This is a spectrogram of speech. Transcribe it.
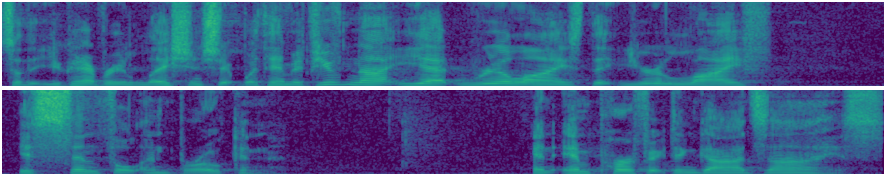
so that you can have a relationship with Him, if you've not yet realized that your life is sinful and broken and imperfect in God's eyes,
